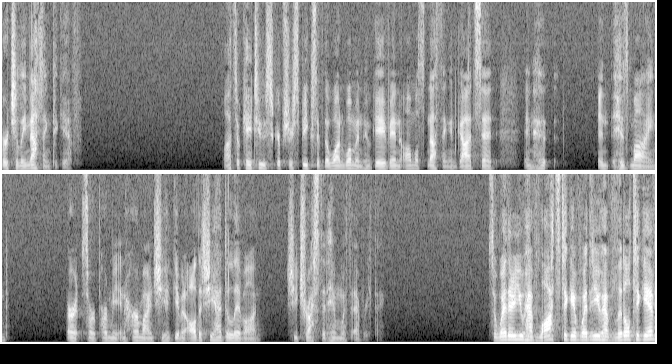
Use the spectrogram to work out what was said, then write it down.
virtually nothing to give. Well, that's okay too. Scripture speaks of the one woman who gave in almost nothing, and God said in his, in his mind, or sorry, pardon me, in her mind, she had given all that she had to live on. She trusted him with everything. So whether you have lots to give, whether you have little to give,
